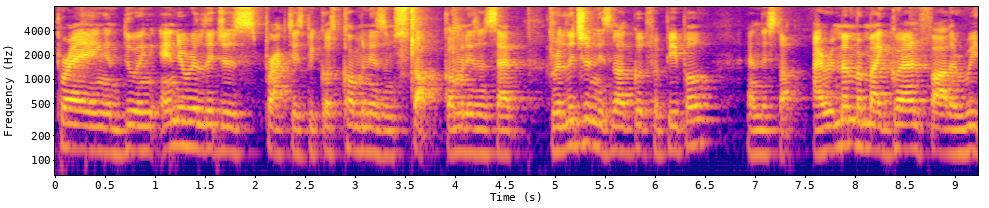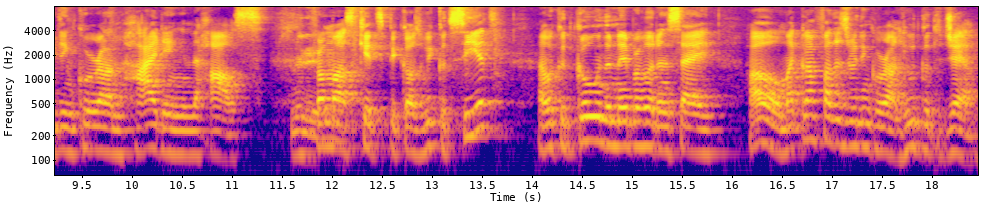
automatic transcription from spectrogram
praying and doing any religious practice because communism stopped. Communism said religion is not good for people and they stopped. I remember my grandfather reading Quran hiding in the house really? from us kids because we could see it and we could go in the neighborhood and say, "Oh, my grandfather's reading Quran." He would go to jail.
